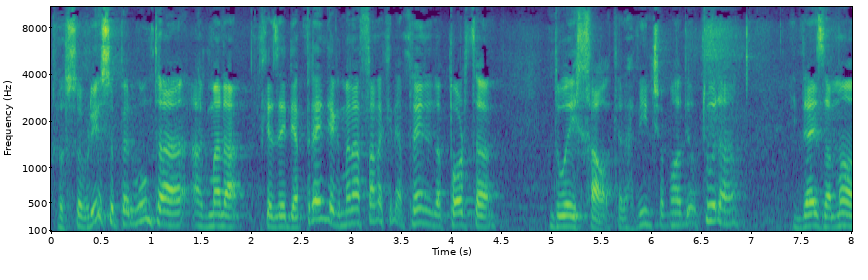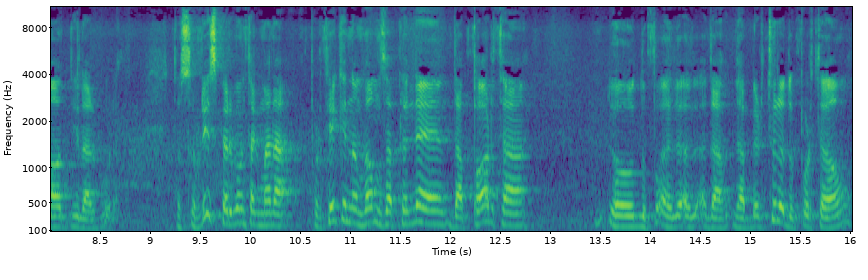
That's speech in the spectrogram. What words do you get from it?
Então, sobre isso pergunta Agmará, quer dizer, ele aprende, Agmará fala que ele aprende da porta do Eichal, que era 20 amot de altura e 10 amot de largura. Então, sobre isso pergunta Agmará, por que, que não vamos aprender da porta, do, do, da, da abertura do portão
